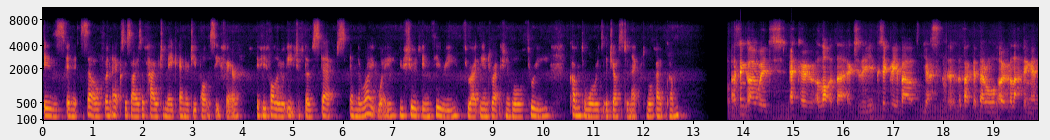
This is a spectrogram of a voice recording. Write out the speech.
is in itself an exercise of how to make energy policy fair. If you follow each of those steps in the right way, you should, in theory, throughout the interaction of all three, come towards a just and equitable outcome. I think I would echo a lot of that actually, particularly about, yes, the, the fact that they're all overlapping and,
